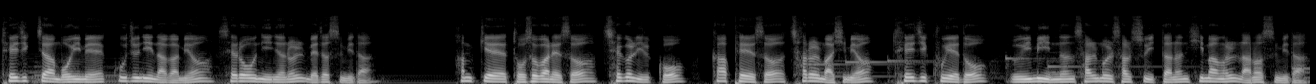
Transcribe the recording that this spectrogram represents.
퇴직자 모임에 꾸준히 나가며 새로운 인연을 맺었습니다. 함께 도서관에서 책을 읽고 카페에서 차를 마시며 퇴직 후에도 의미 있는 삶을 살 수 있다는 희망을 나눴습니다.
